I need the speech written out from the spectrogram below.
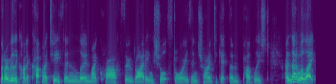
but I really kind of cut my teeth and learned my craft through writing short stories and trying to get them published. And they were like,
